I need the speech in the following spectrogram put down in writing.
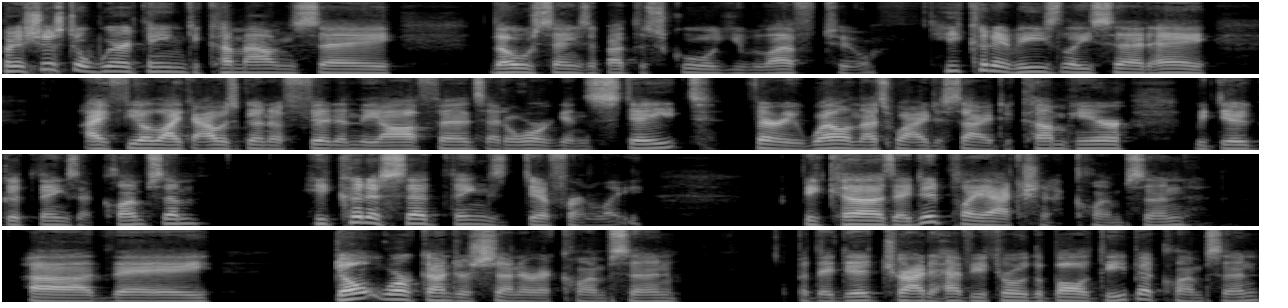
but it's just a weird thing to come out and say those things about the school you left to. He could have easily said, Hey, I feel like I was going to fit in the offense at Oregon State very well, and that's why I decided to come here. We did good things at Clemson. He could have said things differently because they did play action at Clemson. Uh, they don't work under center at Clemson but they did try to have you throw the ball deep at Clemson.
